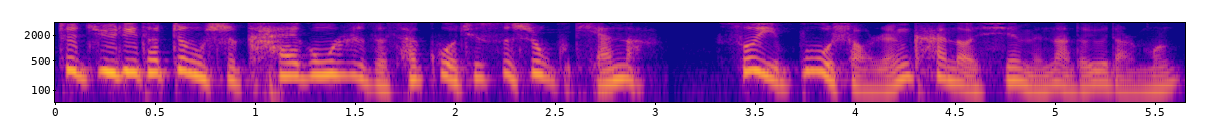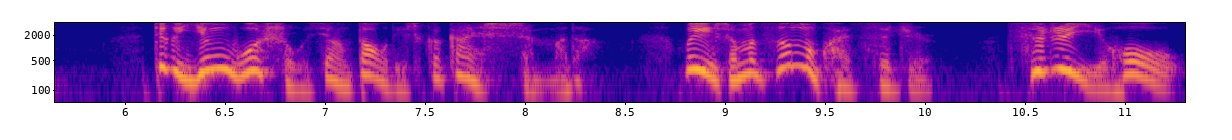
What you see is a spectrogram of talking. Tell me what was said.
这距离她正式开工日子才过去四十五天呐，所以不少人看到新闻呢都有点懵。这个英国首相到底是个干什么的？为什么这么快辞职？辞职以后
